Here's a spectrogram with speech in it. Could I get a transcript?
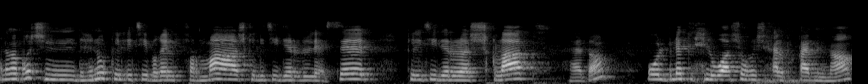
أنا ما بغيتش ندهنو كاين اللي تيبغي الفرماج كاين اللي تيدير العسل كاين اللي تيدير الشكلاط هذا. والبنات الحلوة شوفي شحال بقى منها.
